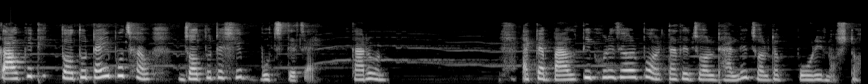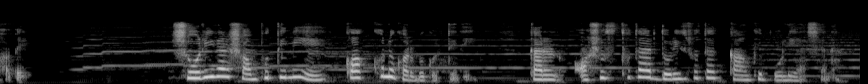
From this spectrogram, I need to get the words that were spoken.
কাউকে ঠিক ততটাই বোঝাও যতটা সে বুঝতে চায়। কারণ একটা বালতি ভরে যাওয়ার পর তাতে জল ঢাললে জলটা পড়ে নষ্ট হবে। শরীর আর সম্পত্তি নিয়ে কখনো গর্ব করতে নেই। কারণ অসুস্থতা আর দরিদ্রতা কাউকে বলে আসে না।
